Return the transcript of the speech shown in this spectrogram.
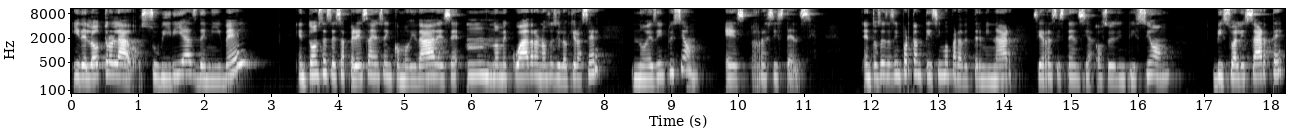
y del otro lado subirías de nivel, entonces esa pereza, esa incomodidad, ese mm, no me cuadra, no sé si lo quiero hacer, no es intuición, es resistencia. Entonces es importantísimo para determinar si es resistencia o si es intuición, visualizarte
